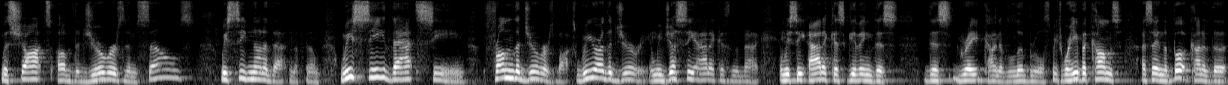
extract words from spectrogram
with shots of the jurors themselves we see none of that in the film. We see that scene from the juror's box. We are the jury, and we just see Atticus in the back. And we see Atticus giving this, this great kind of liberal speech where he becomes, I say in the book, kind of the,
